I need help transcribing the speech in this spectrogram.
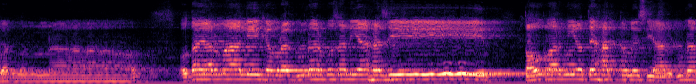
والنار উদয়ার মালিক আমরা গুনার বোঝা নিয়ে হাজির তওবার নিয়তে হাত তুলেছি আর গুনাহ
